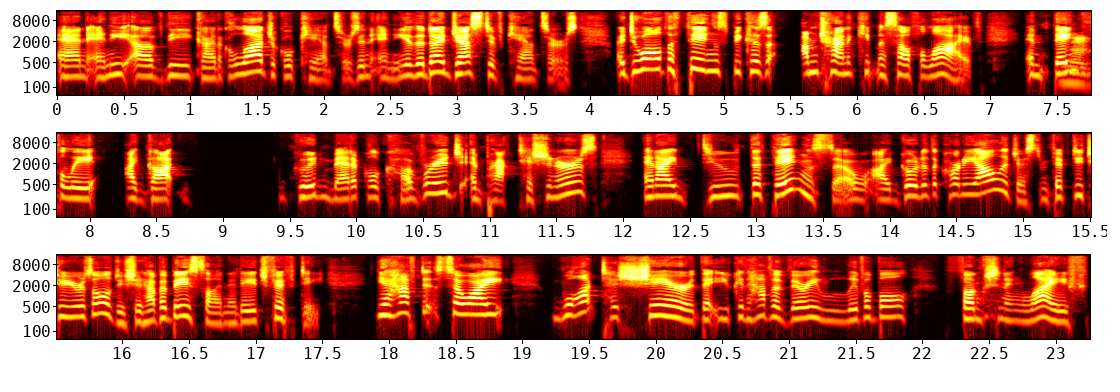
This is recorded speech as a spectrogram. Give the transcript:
and any of the gynecological cancers and any of the digestive cancers. I do all the things because I'm trying to keep myself alive. And mm-hmm. thankfully, mm-hmm. I got good medical coverage and practitioners and I do the things. So I go to the cardiologist. I'm 52 years old. You should have a baseline at age 50. You have to. So I want to share that you can have a very livable, functioning life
